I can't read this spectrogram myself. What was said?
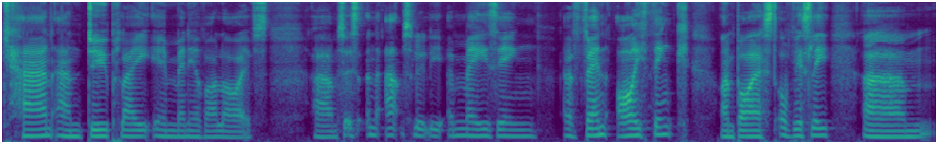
can and do play in many of our lives. Um, so it's an absolutely amazing event i think. I'm biased obviously um,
